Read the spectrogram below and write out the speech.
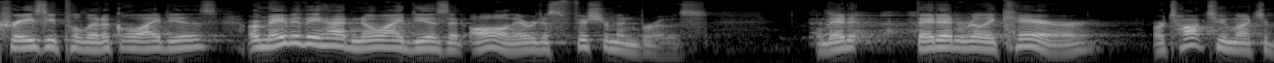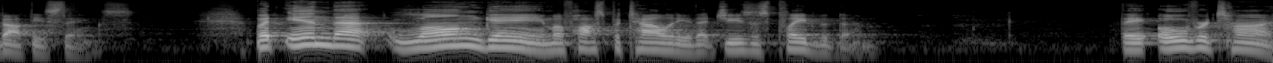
crazy political ideas, or maybe they had no ideas at all. They were just fishermen bros. And they, they didn't really care or talk too much about these things. But in that long game of hospitality that Jesus played with them, they over time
